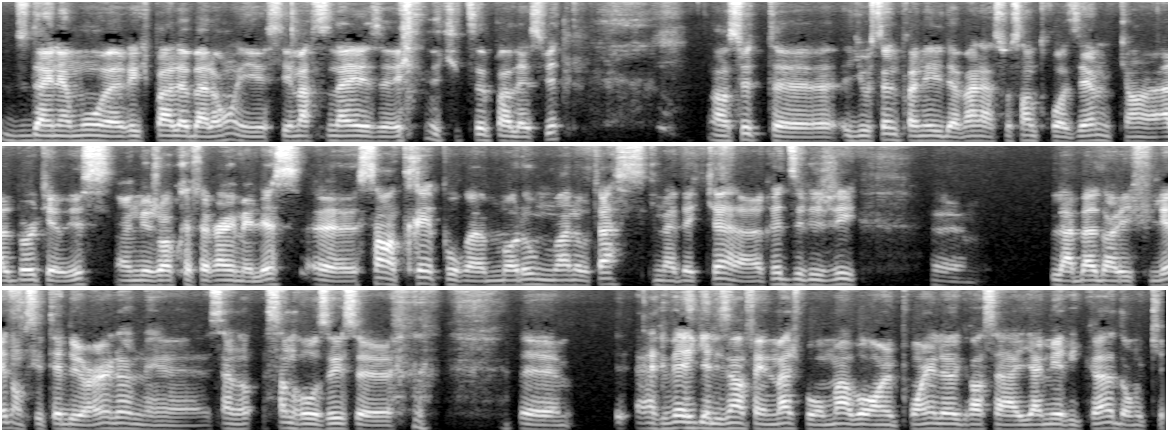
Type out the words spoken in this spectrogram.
du Dynamo euh, récupère le ballon et c'est Martinez euh, qui tire par la suite. Ensuite, euh, Houston prenait les devants à la 63e quand Albert Ellis, un de mes joueurs préférés à MLS, euh, pour euh, Moro Manotas qui n'avait qu'à rediriger euh, la balle dans les filets. Donc c'était 2-1, là, mais San, San se, arrivait à égaliser en fin de match pour au moins avoir un point là, grâce à Yamerica. Donc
